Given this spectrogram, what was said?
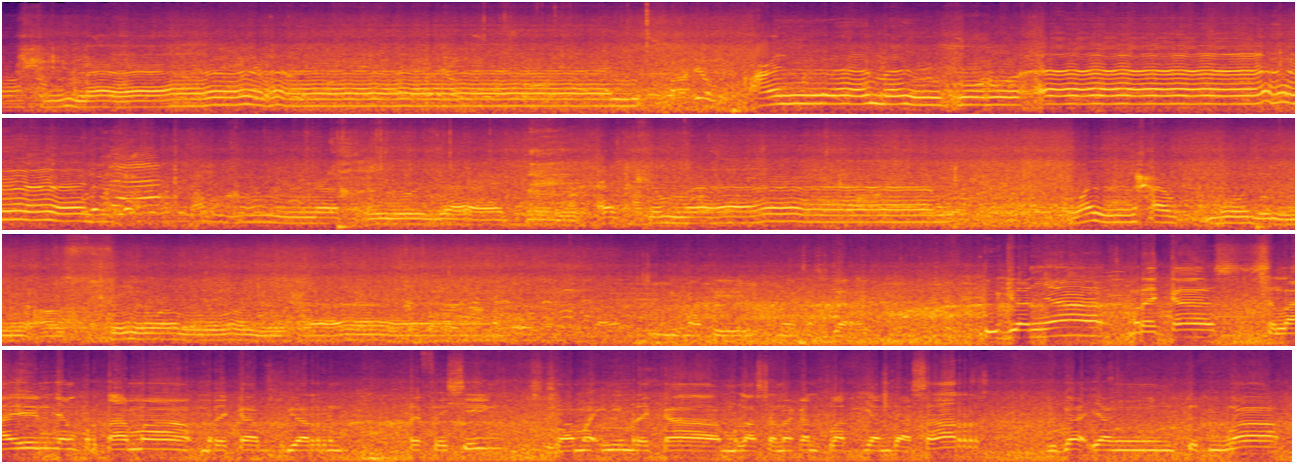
الرحمن علم القرآن نحن ذات الأكمام والحب للعصف والريحان menikmati nuansa sejarah itu? Tujuannya mereka selain yang pertama mereka biar refreshing selama ini mereka melaksanakan pelatihan dasar. Juga yang kedua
